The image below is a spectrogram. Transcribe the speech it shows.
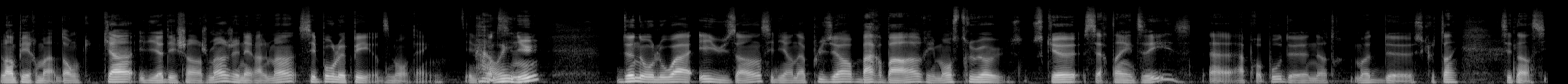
l'empirement. Donc, quand il y a des changements, généralement, c'est pour le pire, dit Montaigne. Il Ah oui. De nos lois et usances, il y en a plusieurs barbares et monstrueuses, ce que certains disent euh, à propos de notre mode de scrutin ces temps-ci.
